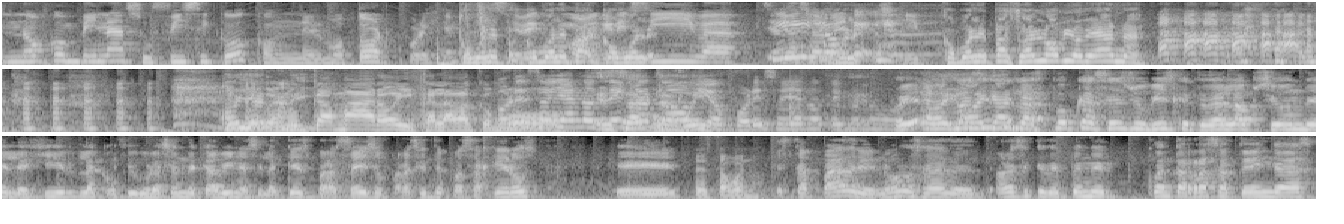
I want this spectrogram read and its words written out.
no combina su físico con el motor, por ejemplo. ¿Cómo le- se ve cómo le como le- agresiva. Sí, que- y- Como le pasó al novio de Ana. Que llegó en un camaro y jalaba como... Por eso ya no tengo novio, por eso ya no tengo novio. Oye, además es oigan. de las pocas SUVs que te da la opción de elegir la configuración de cabina, si la quieres para 6 o para 7 pasajeros, eh, Está bueno. está padre, ¿no? O sea, de- ahora sí que depende cuánta raza tengas,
